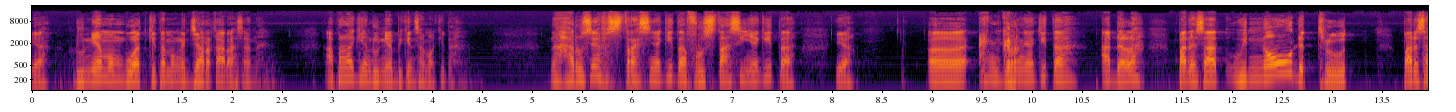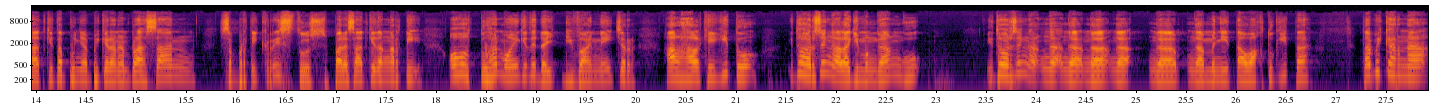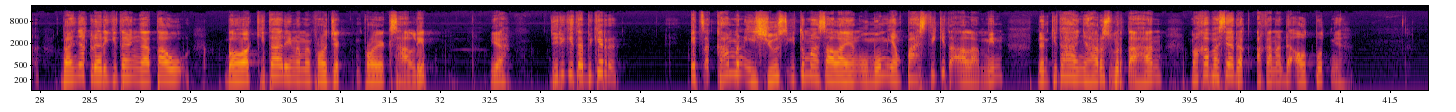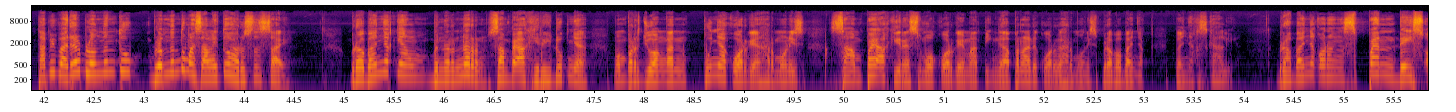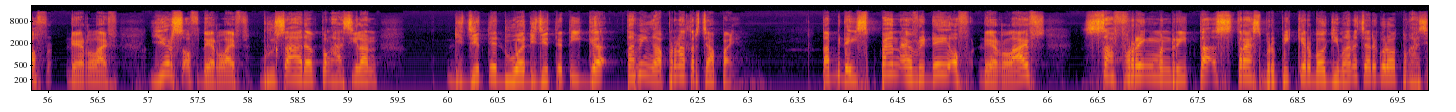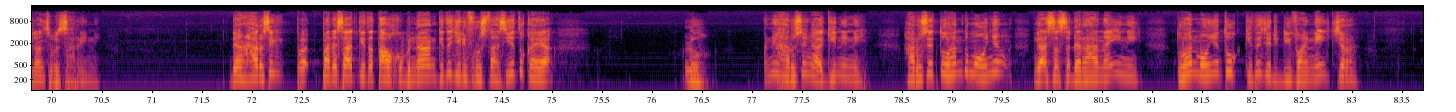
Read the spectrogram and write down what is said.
ya. Dunia membuat kita mengejar ke arah sana. Apalagi yang dunia bikin sama kita? Nah harusnya stresnya kita frustasinya kita ya uh, angernya kita adalah pada saat we know the truth pada saat kita punya pikiran dan perasaan seperti Kristus, pada saat kita ngerti, oh Tuhan maunya kita divine nature, hal-hal kayak gitu, itu harusnya nggak lagi mengganggu, itu harusnya nggak nggak nggak nggak nggak nggak nggak menyita waktu kita. Tapi karena banyak dari kita yang nggak tahu bahwa kita ada yang namanya proyek proyek salib, ya, jadi kita pikir it's a common issues, itu masalah yang umum yang pasti kita alamin dan kita hanya harus bertahan, maka pasti ada akan ada outputnya. Tapi padahal belum tentu belum tentu masalah itu harus selesai. Berapa banyak yang benar-benar sampai akhir hidupnya memperjuangkan punya keluarga yang harmonis sampai akhirnya semua keluarga yang mati nggak pernah ada keluarga harmonis. Berapa banyak? Banyak sekali. Berapa banyak orang yang spend days of their life, years of their life, berusaha ada penghasilan digitnya dua, digitnya tiga, tapi nggak pernah tercapai. Tapi they spend every day of their lives suffering, menderita, stres, berpikir bahwa gimana cara gue dapat penghasilan sebesar ini. Dan harusnya pada saat kita tahu kebenaran kita jadi frustasi itu kayak loh ini harusnya nggak gini nih. Harusnya Tuhan tuh maunya nggak sesederhana ini. Tuhan maunya tuh kita jadi divine nature.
